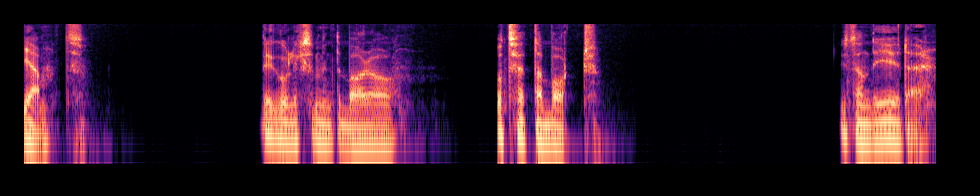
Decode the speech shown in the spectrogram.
jämt. Det går liksom inte bara att, att tvätta bort. Utan det är ju där.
